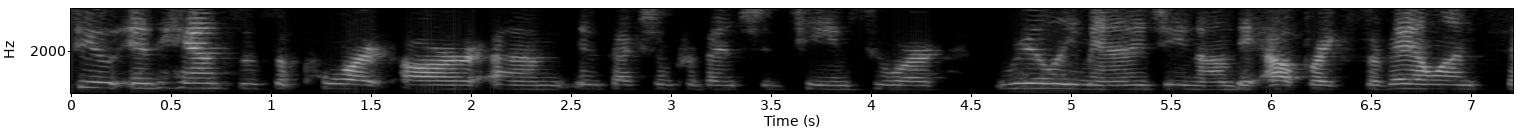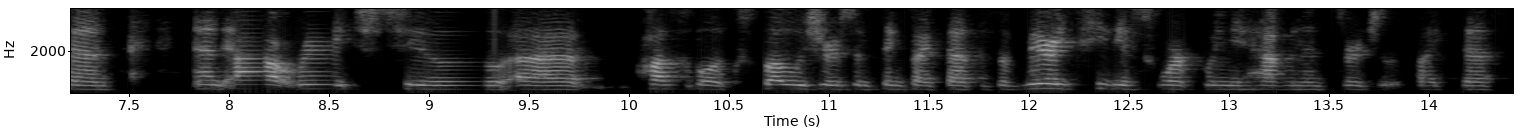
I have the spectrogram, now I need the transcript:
to enhance and support our um, infection prevention teams who are really managing on the outbreak surveillance and, and outreach to uh, possible exposures and things like that. It's a very tedious work when you have an insurgence like this.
